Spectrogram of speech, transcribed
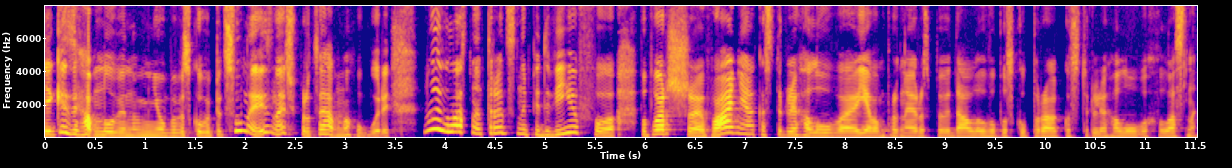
якесь гавно він мені обов'язково підсуне, і значить про це гавно говорять. Ну і власне трец не підвів. По-перше, Ваня Кастрюляголова, я вам про неї розповідала у випуску про Кастрюляголових, власне,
